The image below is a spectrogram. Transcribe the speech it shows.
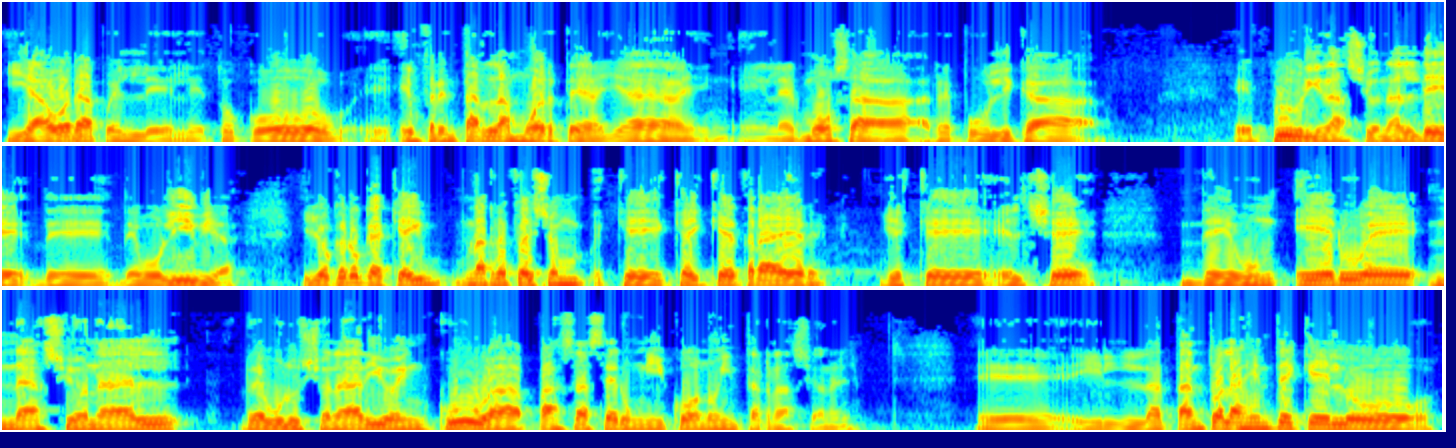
y ahora pues le, tocó eh, enfrentar la muerte allá en, la hermosa República eh, Plurinacional de, Bolivia. Y yo creo que aquí hay una reflexión que, hay que traer y es que el Che de un héroe nacional revolucionario en Cuba pasa a ser un icono internacional. y la, tanto la gente que lo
